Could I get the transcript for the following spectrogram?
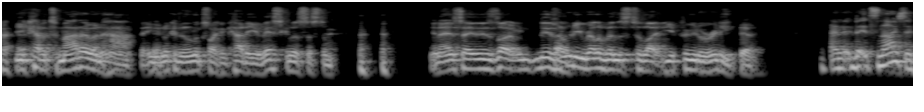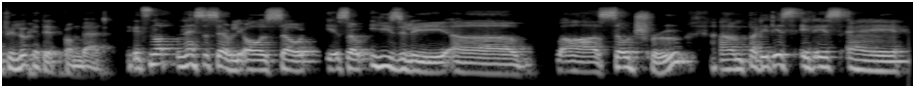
you cut a tomato in half, and you look at it, it looks like a cardiovascular system. You know, so there's like there's already relevance to like your food already. And it's nice if you look at it from that. It's not necessarily always so so easily uh, uh, so true, um, but it is it is a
